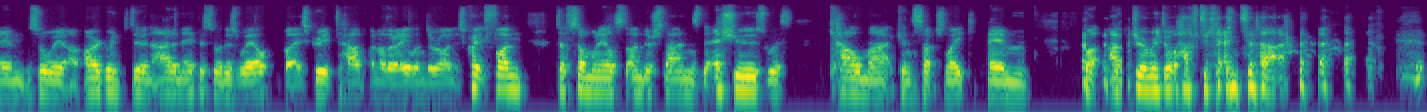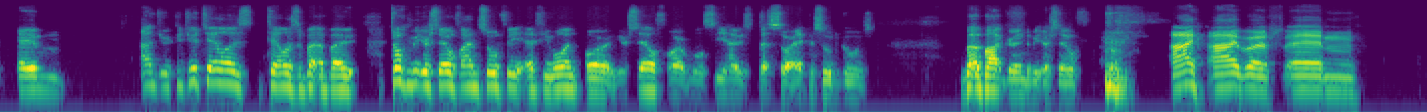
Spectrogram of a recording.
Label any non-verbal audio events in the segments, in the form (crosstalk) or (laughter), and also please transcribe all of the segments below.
Um, so we are going to do an Arran episode as well, but it's great to have another Islander on. It's quite fun to have someone else that understands the issues with CalMac and such like. Um, but I'm sure we don't have to get into that. (laughs) um, Andrew, could you tell us tell us a bit about talk about yourself and Sophie if you want, or yourself, or we'll see how this sort of episode goes. A bit of background about yourself. (clears throat) I I was um,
